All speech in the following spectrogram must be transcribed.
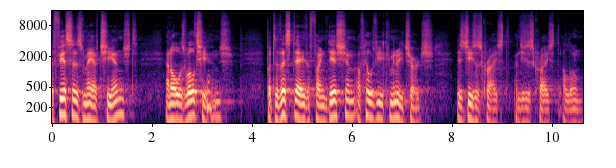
The faces may have changed and always will change, but to this day, the foundation of Hillview Community Church is Jesus Christ and Jesus Christ alone.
